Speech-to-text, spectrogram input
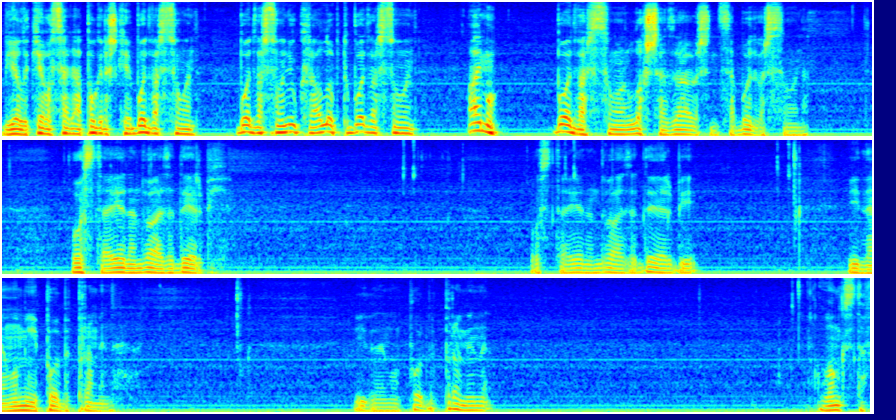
Bijelik, evo sada pogreške, Bodvarson. Bodvarson je ukrao loptu, Bodvarson. Ajmo. Bodvarson, loša završnica Bodvarsona. Ostaje 1-2 za derbi. Ostaje 1-2 za derbi. Idemo mi pobe promjene. Idemo pobe promjene. Longstaff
